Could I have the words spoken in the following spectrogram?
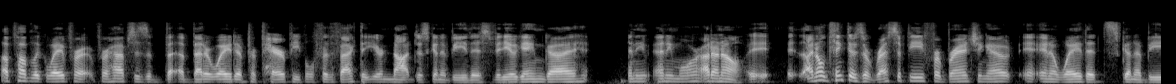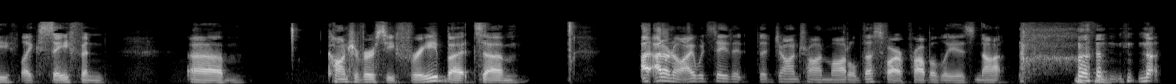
a public way. Per, perhaps is a, a better way to prepare people for the fact that you're not just going to be this video game guy any anymore. I don't know. It, it, I don't think there's a recipe for branching out in, in a way that's going to be like safe and um, controversy free, but um, I, I, don't know. I would say that the JonTron model thus far probably is not not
